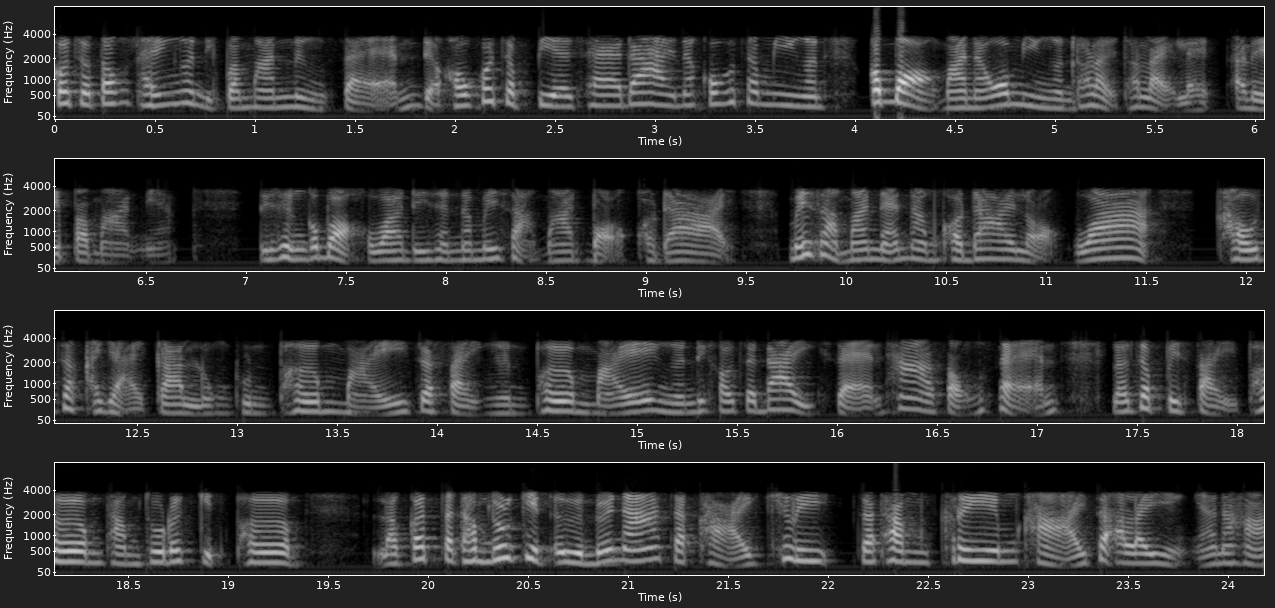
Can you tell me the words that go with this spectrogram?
ก็จะต้องใช้เงินอีกประมาณหนึ่งแสนเดี๋ยวเขาก็จะเปียแชร์ได้นะเขาก็จะมีเงิน ก็บอกมานะว่ามีเงินเท่าไหร่เท่าไหร่อะไรประมาณเนี้ยดิฉันก็บอกเขาว่าดิฉันน่ะไม่สามารถบอกเขาได้ ไม่สามารถแนะนำเขาได้หรอกว่า เขาจะขยายการลงทุนเพิ่มไหม จะใส่เงินเพิ่มไหม เงินที่เขาจะได้อีกแสนห้าสองแสนแล้วจะไปใส่เพิ่มทำธุรกิจเพิ่ม แล้วก็จะทำธุรกิจอื่นด้วยนะ จะขายครีจะทำครีมขายจะอะไรอย่างเงี้ยนะคะ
